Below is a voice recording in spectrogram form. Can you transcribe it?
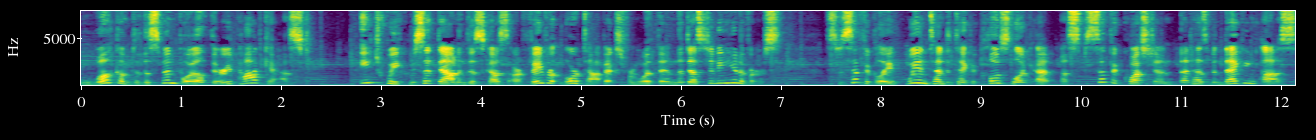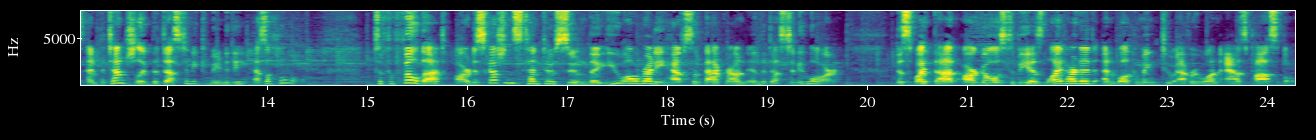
Welcome to the Spinfoil Theory Podcast. Each week we sit down and discuss our favorite lore topics from within the Destiny universe. Specifically, we intend to take a close look at a specific question that has been nagging us and potentially the Destiny community as a whole. To fulfill that, our discussions tend to assume that you already have some background in the Destiny lore. Despite that, our goal is to be as lighthearted and welcoming to everyone as possible.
